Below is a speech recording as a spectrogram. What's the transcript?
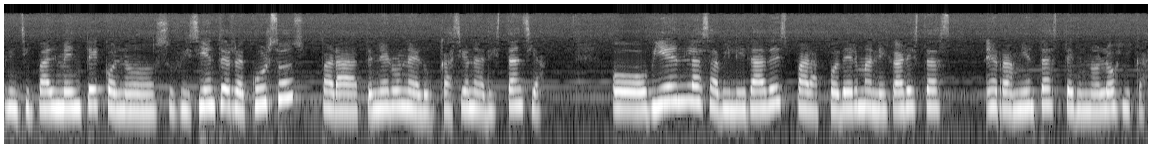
principalmente con los suficientes recursos para tener una educación a distancia o bien las habilidades para poder manejar estas herramientas tecnológicas.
